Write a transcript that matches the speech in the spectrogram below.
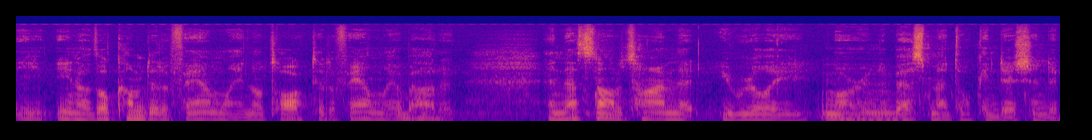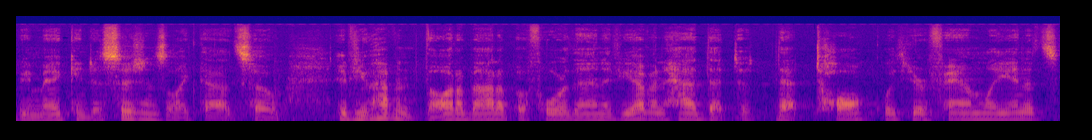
you, you, know, they'll come to the family and they'll talk to the family mm -hmm. about it. And that's not a time that you really mm-hmm. are in the mm-hmm. best mental condition to be making decisions like that. So if you haven't thought about it before then, if you haven't had that that talk with your family, and it's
